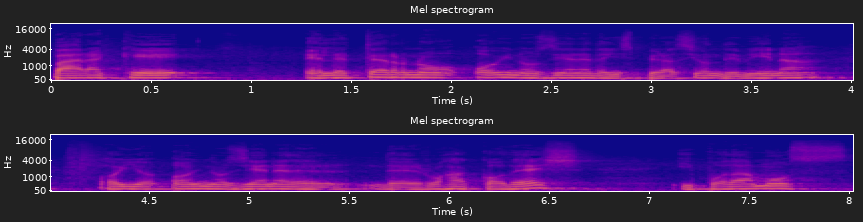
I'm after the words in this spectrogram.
para que el Eterno hoy nos llene de inspiración divina, hoy, hoy nos llene de, Roja Kodesh y podamos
